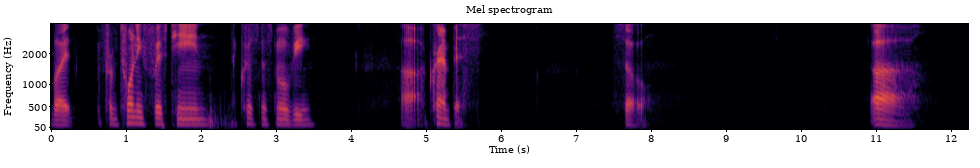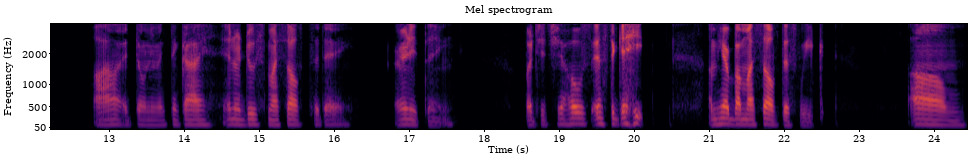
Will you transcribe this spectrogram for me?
But from 2015, the Christmas movie, uh, Krampus. So, uh, I don't even think I introduced myself today or anything. But it's your host, Instigate. I'm here by myself this week. Um,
